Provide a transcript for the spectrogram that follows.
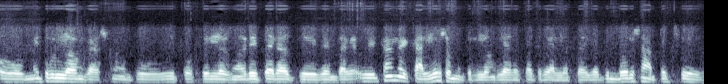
Ξέρεις, Ο Μήτρου Λόγκα, ας πούμε, που είπε ο φίλος νωρίτερα ότι δεν τα... ήταν καλός ο Μήτρου Λόγκα για 13 λεπτά, γιατί μπορούσε να παίξει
